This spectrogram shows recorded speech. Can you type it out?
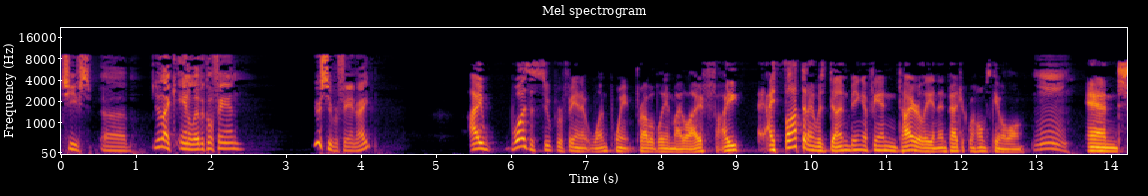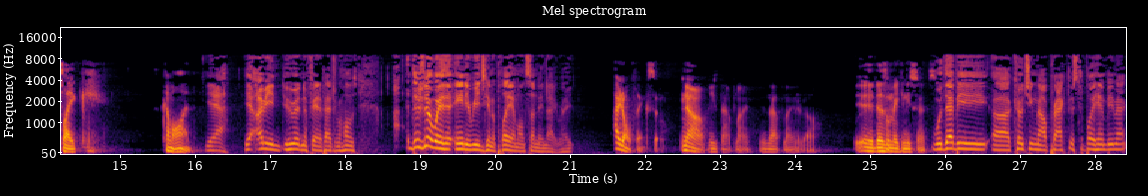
Chiefs, uh, you're like analytical fan. You're a super fan, right? I was a super fan at one point probably in my life. I, I thought that I was done being a fan entirely and then Patrick Mahomes came along Mm. and like, come on. Yeah. Yeah. I mean, who isn't a fan of Patrick Mahomes? There's no way that Andy Reid's going to play him on Sunday night, right? I don't think so. No, he's not playing. He's not playing at all. It doesn't make any sense. Would that be, uh, coaching malpractice to play him, BMAC?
